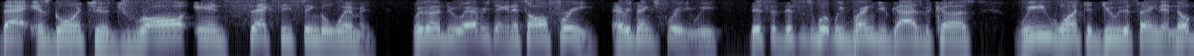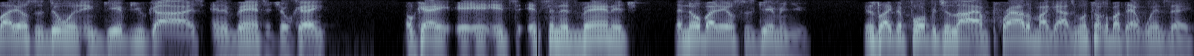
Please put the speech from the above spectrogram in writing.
that is going to draw in sexy single women. We're going to do everything, and it's all free. Everything's free. We this is this is what we bring to you guys because we want to do the thing that nobody else is doing and give you guys an advantage. Okay, okay, it, it's it's an advantage that nobody else is giving you. It's like the Fourth of July. I'm proud of my guys. We're going to talk about that Wednesday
